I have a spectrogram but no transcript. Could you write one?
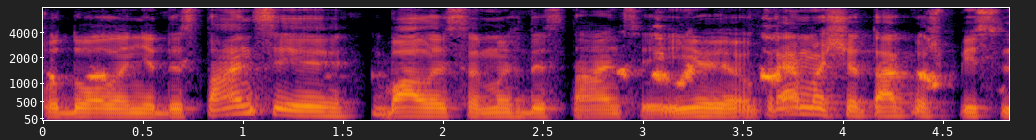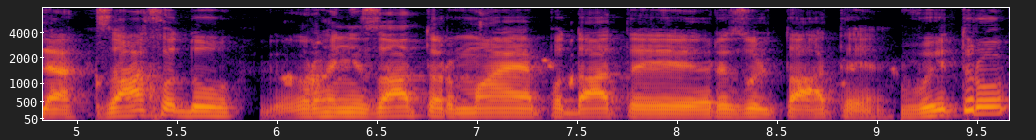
подолані дистанції, бали самих дистанцій. І окремо ще також після заходу організатор має подати результати витру,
